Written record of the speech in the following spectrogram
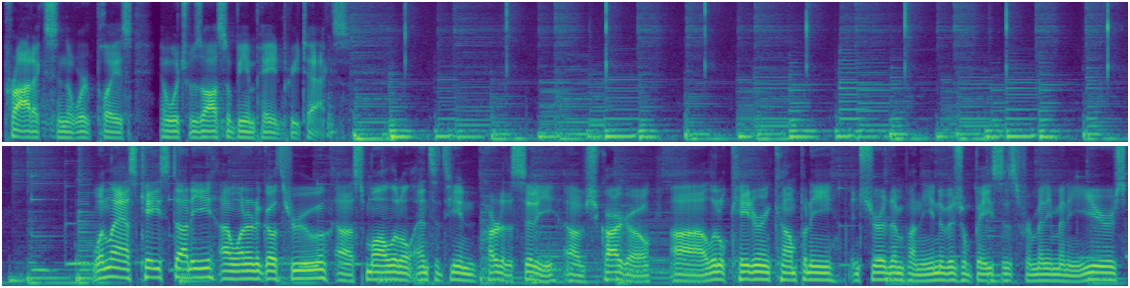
products in the workplace and which was also being paid pre-tax One last case study I wanted to go through a small little entity in part of the city of Chicago, uh, a little catering company, insured them on the individual basis for many, many years.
